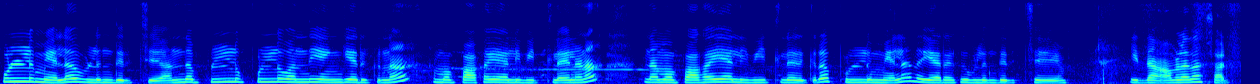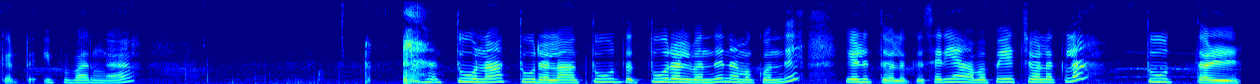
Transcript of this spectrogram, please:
புல் மேலே விழுந்துருச்சு. அந்த புல் புல் வந்து எங்கே இருக்குன்னா நம்ம பகையாளி வீட்டில். இல்லைன்னா நம்ம பகையாளி வீட்டில் இருக்கிற புல் மேலே அந்த இறகு விழுந்துருச்சு. இதுதான் அவ்வளோதான் ஷார்ட்கட் இப்போ பாருங்கள் தூணா தூரலாம் தூத தூறல் வந்து நமக்கு வந்து எழுத்து வழக்கு. சரியா? அப்போ பேச்சு வழக்கில் தூத்தல்.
